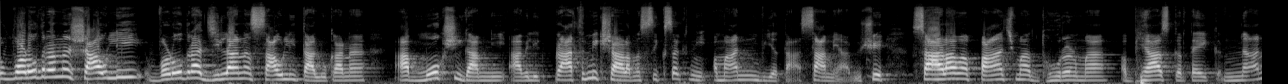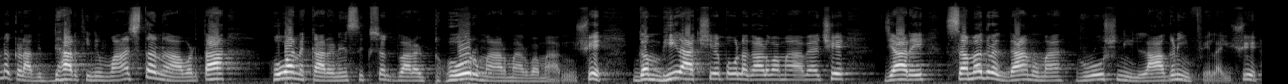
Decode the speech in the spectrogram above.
તો વડોદરાના સાવલી, વડોદરા જિલ્લાના સાવલી તાલુકાના આ મોક્ષી ગામની આવેલી પ્રાથમિક શાળામાં શિક્ષકની અમાનવીયતા સામે આવ્યું છે. શાળામાં પાંચમા ધોરણમાં અભ્યાસ કરતા એક નાનકડા વિદ્યાર્થીને વાંચતા ન આવડતા હોવાના કારણે શિક્ષક દ્વારા ઢોર માર મારવામાં આવ્યો છે. ગંભીર આક્ષેપો લગાડવામાં આવ્યા છે. જ્યારે સમગ્ર ગામમાં રોષની લાગણી ફેલાઈ છે.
